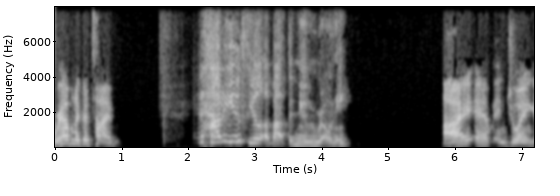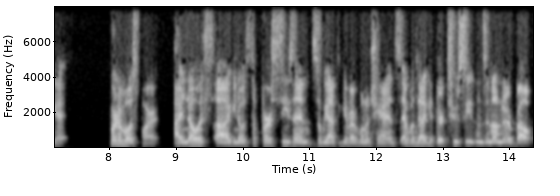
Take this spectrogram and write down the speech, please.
we're having a good time. And how do you feel about the new RHONY? I am enjoying it for the most part. I know it's uh, you know, it's the first season, so we have to give everyone a chance. Everyone's gotta get their two seasons in under their belt.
